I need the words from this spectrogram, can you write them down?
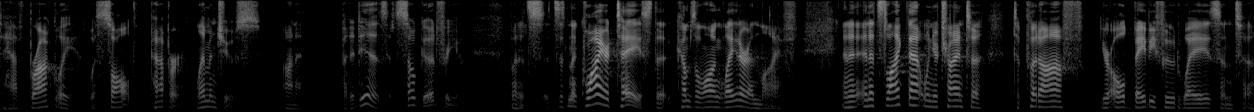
to have broccoli with salt pepper lemon juice on it. But it is, it is so good for you. But it's, it's an acquired taste that comes along later in life. And, it, and it's like that when you're trying to, to put off your old baby food ways and to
